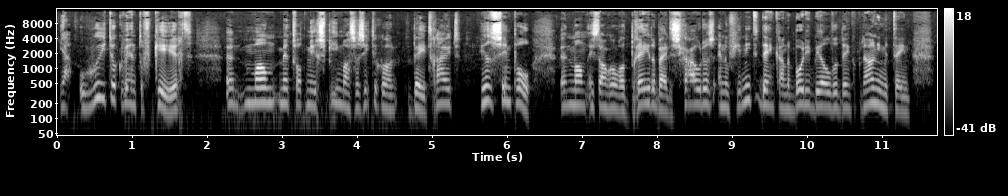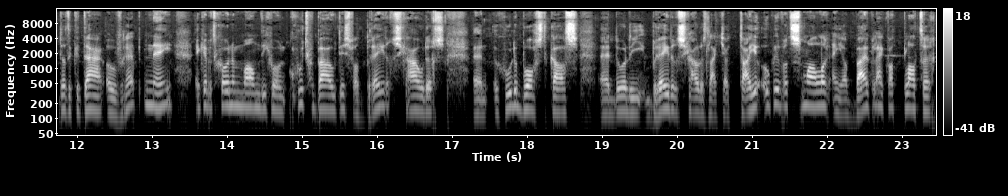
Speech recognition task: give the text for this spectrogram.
ja, hoe je het ook went of keert. Een man met wat meer spiermassa ziet er gewoon beter uit. Heel simpel. Een man is dan gewoon wat breder bij de schouders. En hoef je niet te denken aan de bodybuilder. Denk ik nou niet meteen dat ik het daarover heb. Nee, ik heb het gewoon een man die gewoon goed gebouwd is. Wat bredere schouders. Een goede borstkas. Eh, door die bredere schouders laat jouw taille ook weer wat smaller. En jouw buik lijkt wat platter.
